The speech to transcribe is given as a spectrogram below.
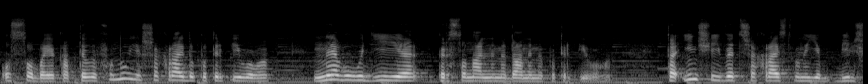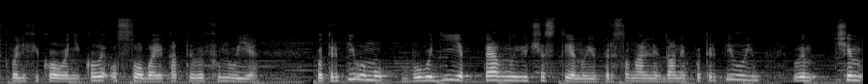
особа, яка телефонує шахрай до потерпілого, не володіє персональними даними потерпілого. Та інший вид шахрайства вони є більш кваліфіковані, коли особа, яка телефонує потерпілому, володіє певною частиною персональних даних потерпілою, чим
